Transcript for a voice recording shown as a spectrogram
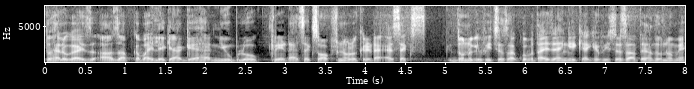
तो हेलो गाइस आज आपका भाई लेके आ गया है new block Creta S X option और क्रेटा एस एक्स दोनों के फीचर्स आपको बताए जाएँगे, क्या क्या फीचर्स आते हैं दोनों में।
